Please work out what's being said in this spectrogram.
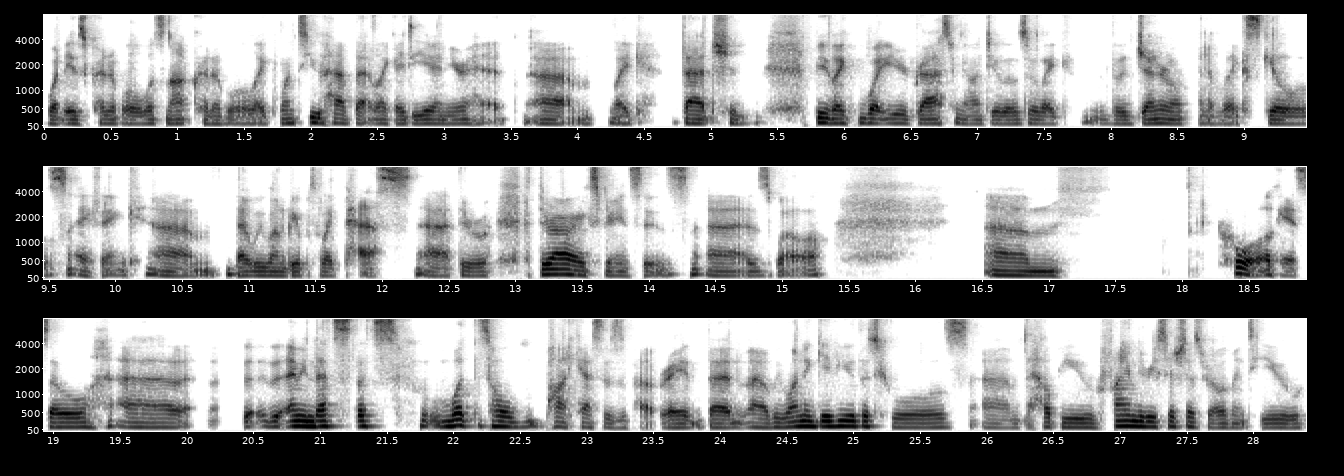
what is credible what's not credible. Like once you have that like idea in your head um, like that should be like what you're grasping onto. Those are like the general kind of like skills i think um, that we want to be able to like pass uh, through through our experiences uh, as well. Um, Cool. Okay, so uh, I mean that's that's what this whole podcast is about, right? That uh, we want to give you the tools um, to help you find the research that's relevant to you.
